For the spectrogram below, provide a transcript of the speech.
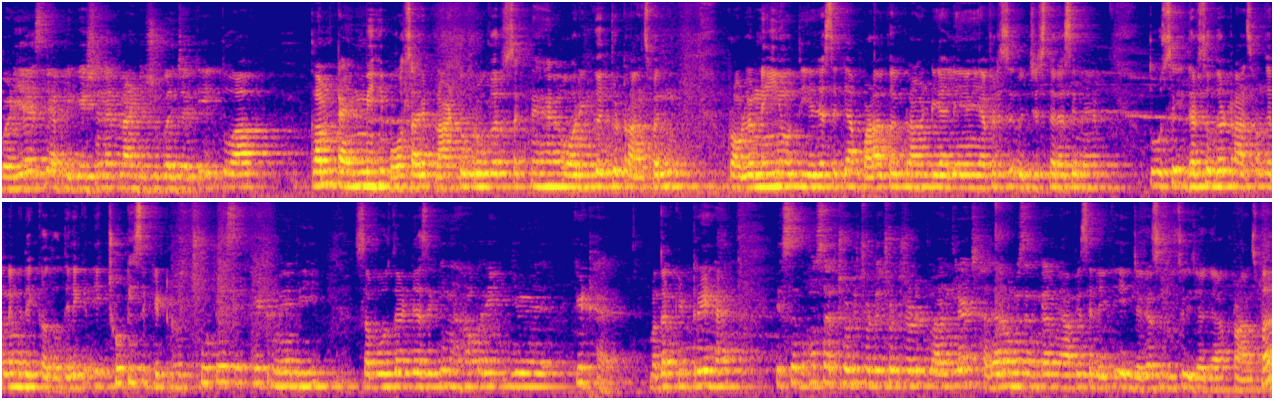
बढ़िया इसके एप्लीकेशन है प्लांट टिश्यू कल्चर के। एक तो आप कम टाइम में ही बहुत सारे प्लांट को ग्रो कर सकते हैं और इनका जो ट्रांसफरिंग प्रॉब्लम नहीं होती है। जैसे कि आप बड़ा कोई प्लांट या लें या फिर जिस तरह से लें तो उसे इधर से उधर ट्रांसफ़र करने में दिक्कत होती है। लेकिन एक छोटी सी किट में, छोटे से किट में भी सपोज़ दैट जैसे कि यहाँ पर एक ये किट है मतलब कि ट्रे है, इससे बहुत सारे छोटे छोटे छोटे छोटे प्लांटलेट्स हज़ारों की संख्या में आप इसे लेके एक जगह से दूसरी जगह आप ट्रांसफ़र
